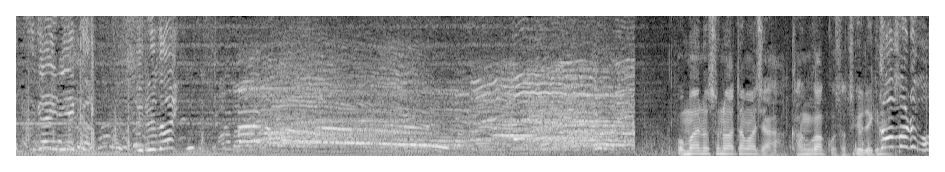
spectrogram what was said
すが入江君鋭い。お前のその頭じゃ看護学校卒業できないぞ。頑張る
